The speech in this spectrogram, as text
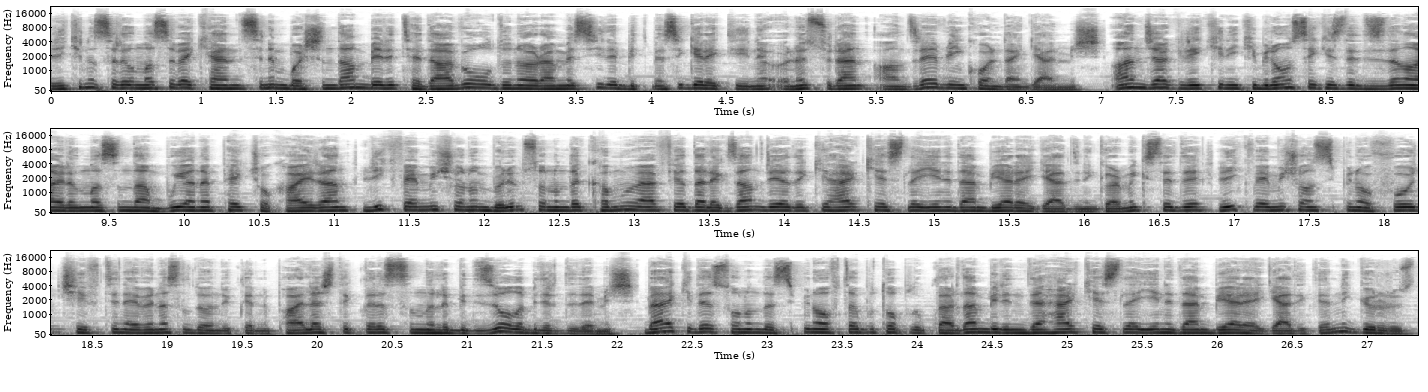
Rick'in ısırılması ve kendisinin başından beri tedavi olduğunu öğrenmesiyle bitmesi gerektiğini öne süren Andrew Lincoln'den gelmiş. Ancak Rick'in 2018'de diziden ayrılmasından bu yana pek çok hayran, Rick ve Michonne'un bölüm sonunda Commonwealth ya da Alexandria'daki herkesle yeniden bir araya geldiğini görmek istedi. Rick ve Michonne spin-off'u çiftin eve nasıl döndüklerini paylaştıkları sınırlı bir dizi olabilirdi demiş. Belki de sonunda spin-off'ta bu topluluklardan birinde herkesle yeniden bir araya geldiklerini görürüz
